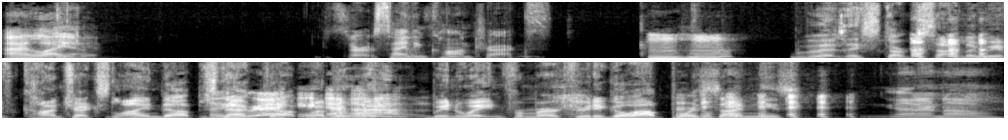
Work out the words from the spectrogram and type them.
I like Yeah. it. Start signing contracts. Mm-hmm. They start signing. like we have contracts lined up, stacked Right, up. I've been yeah. waiting, been waiting for Mercury to go out before I sign these. I don't know.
